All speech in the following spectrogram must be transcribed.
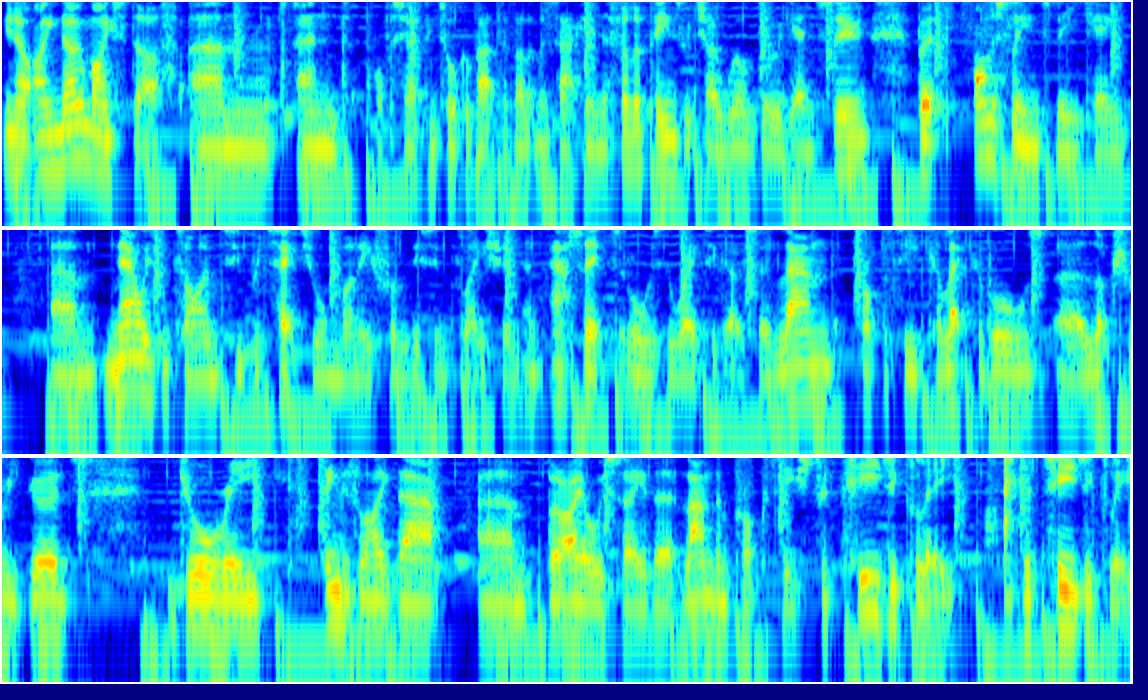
you know, I know my stuff, um, and obviously, I can talk about developments out here in the Philippines, which I will do again soon. But honestly, in speaking, um, now is the time to protect your money from this inflation, and assets are always the way to go. So, land, property, collectibles, uh, luxury goods, jewelry, things like that. Um, but I always say that land and property strategically, strategically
